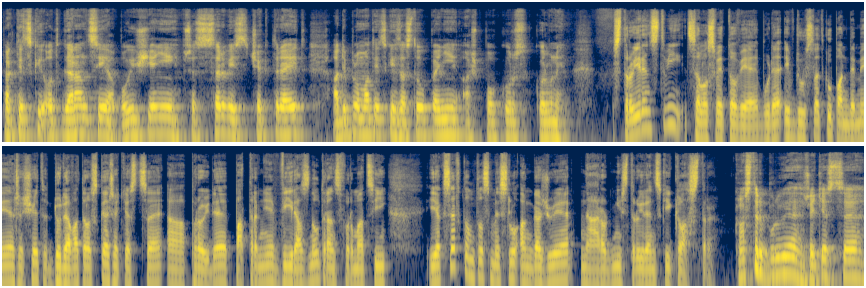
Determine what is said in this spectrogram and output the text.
prakticky od garancí a pojištění přes servis Check Trade a diplomatických zastoupení až po kurz koruny. Strojírenství celosvětově bude i v důsledku pandemie řešit dodavatelské řetězce a projde patrně výraznou transformací. Jak se v tomto smyslu angažuje Národní strojírenský klastr? Klastr buduje řetězce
